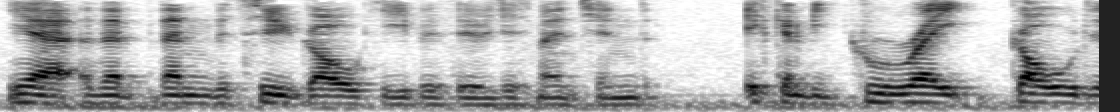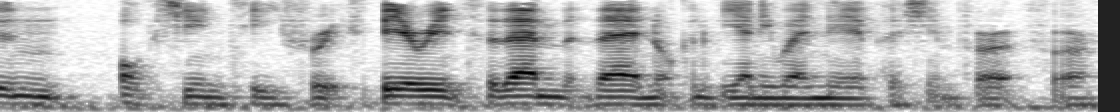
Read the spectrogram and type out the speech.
yeah, and then, the two goalkeepers who were just mentioned. It's going to be great golden opportunity for experience for them, but they're not going to be anywhere near pushing for it for.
